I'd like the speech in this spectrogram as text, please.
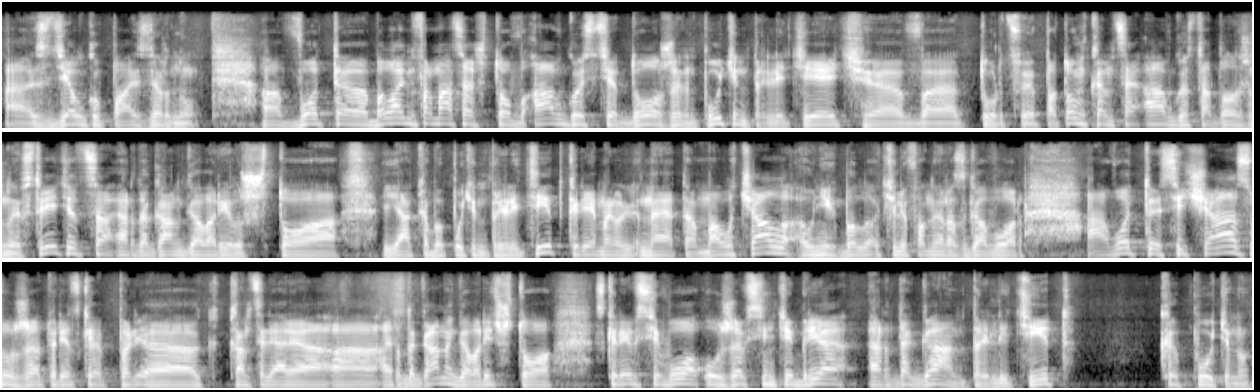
э, э, сделку по зерну. Вот была информация, что в августе должен Путин прилететь в Турцию. Потом в конце августа должны встретиться. Эрдоган говорил, что якобы Путин прилетит. Кремль на это молчал. У них был телефонный разговор. А вот сейчас уже турецкая канцелярия Эрдогана говорит, что, скорее всего, уже в сентябре Эрдоган прилетит к Путину.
